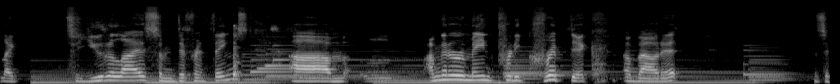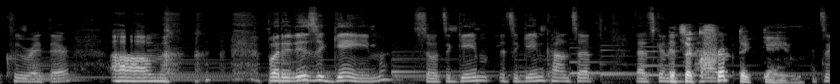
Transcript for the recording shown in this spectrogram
like to utilize some different things. Um, I'm gonna remain pretty cryptic about it. That's a clue right there. Um, but it is a game, so it's a game. It's a game concept that's gonna. It's a have- cryptic game. It's a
